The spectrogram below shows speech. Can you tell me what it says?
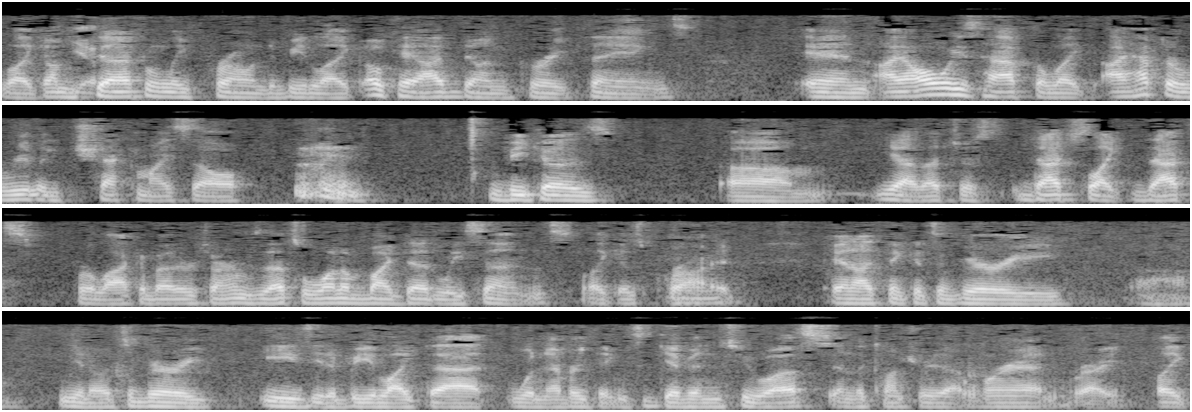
Like I'm Yep. definitely prone to be like, okay, I've done great things, and I always have to like, I have to really check myself because, um, yeah, that's just that's like that's for lack of better terms, that's one of my deadly sins, like is pride, and I think it's a very, um, you know, it's a very easy to be like that when everything's given to us in the country that we're in, right? Like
